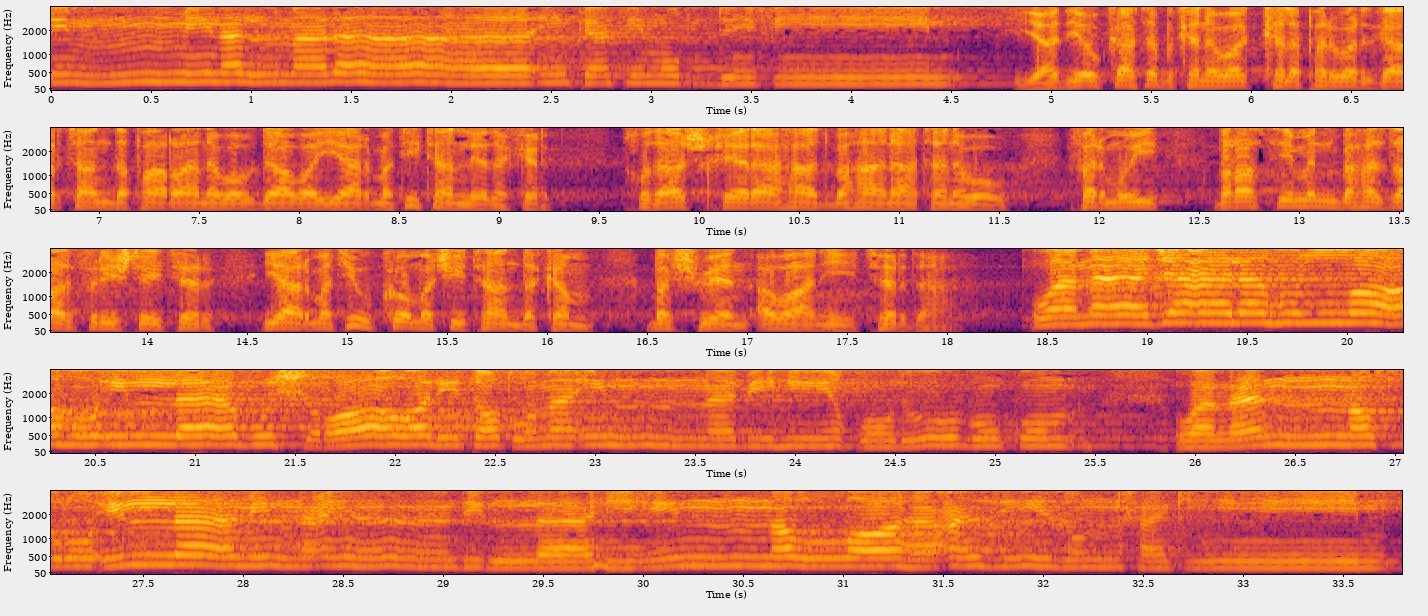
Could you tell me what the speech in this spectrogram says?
من الملائكة مردفين. یادی ئەو کاتە بکەنەوە کە لە پەروەردگارتان دەپاڕانەوە و داوای یارمەتیتان لێ دەکرد. خداش خێرا هات بەهاناتەنەوە و فەرمووی بەڕاستی من بە هزار فریشتەی تر یارمەتی و کۆمەچیتان دەکەم بە شوێن ئەوانی تردا. وما جعله الله إلا بشرى ولتطمئن به قلوبكم وما النصر إلا من عند الله إن الله عزيز حكيم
